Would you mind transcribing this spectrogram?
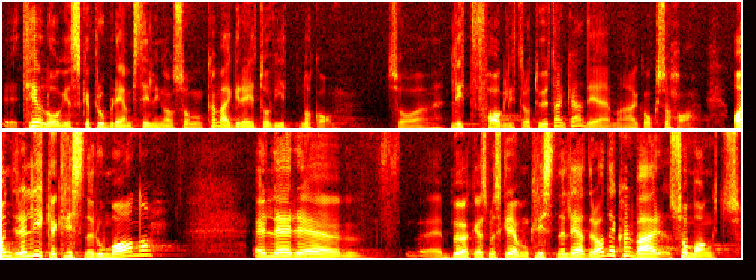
eh, teologiske problemstillinger som kan være greit å vite noe om. Så eh, litt faglitteratur tenker jeg, det må jeg også ha. Andre liker kristne romaner eller eh, bøker som er skrevet om kristne ledere. Det kan være så mangt.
